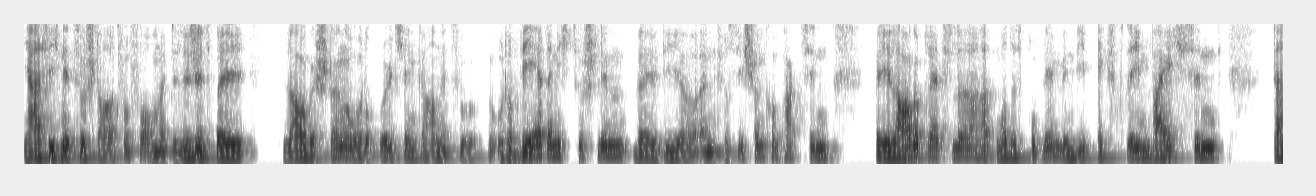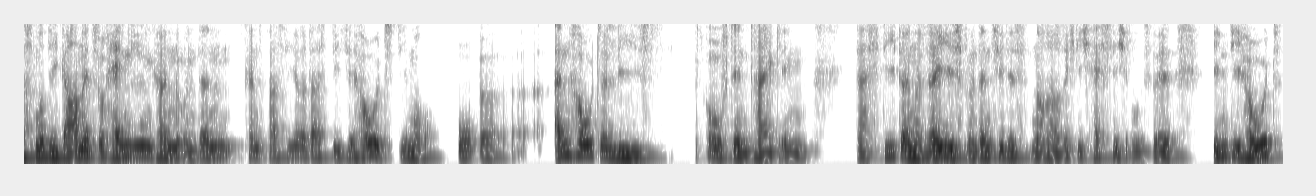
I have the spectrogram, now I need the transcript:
ja, sich nicht so stark verformen. Das ist jetzt bei Laugestange oder Brötchen gar nicht so oder wäre nicht so schlimm, weil die ja an für sich schon kompakt sind. Bei Laugerbrezeln hat man das Problem, wenn die extrem weich sind, dass man die gar nicht so handeln kann. Und dann kann es passieren, dass diese Haut, die man oben äh, anhauten ließ auf den Teigling, dass die dann reißt und dann sieht es nachher richtig hässlich aus, weil in die Haut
